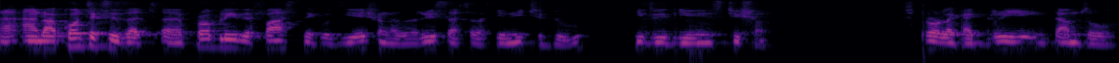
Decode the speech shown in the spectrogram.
And our context is that uh, probably the first negotiation as a researcher that you need to do is with your institution sort of like agree in terms of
